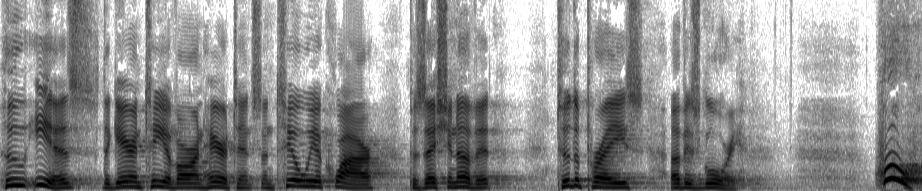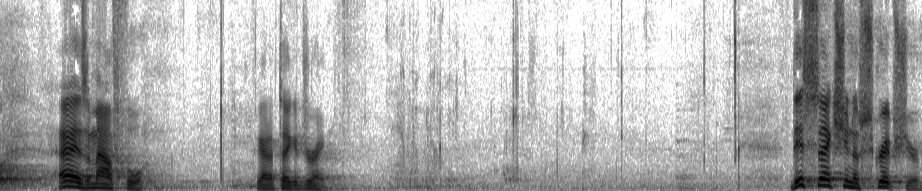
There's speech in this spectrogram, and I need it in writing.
who is the guarantee of our inheritance until we acquire possession of it to the praise of his glory. Whew! That is a mouthful. I got to take a drink. This section of Scripture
